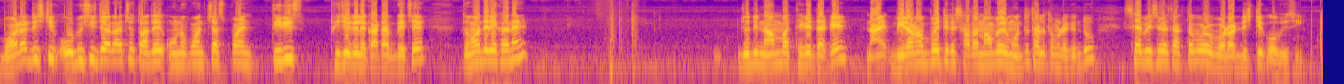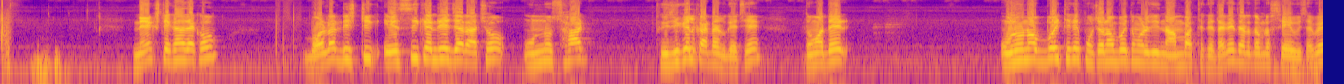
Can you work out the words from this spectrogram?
বর্ডার ডিস্ট্রিক্ট ওবিসি যারা আছো, তাদের উনপঞ্চাশ পয়েন্ট তিরিশ ফিজিক্যালে কাট আপ গেছে। তোমাদের এখানে যদি নাম্বার থেকে থাকে বিরানব্বই থেকে সাতানব্বইয়ের মধ্যে, তাহলে তোমরা কিন্তু সেভ হিসেবে থাকতে পারো বর্ডার ডিস্ট্রিক্ট ওবিসি নেক্সট এখানে দেখো, বর্ডার ডিস্ট্রিক্ট এসসি ক্যান্ডিডেট যারা আছো উনষাট ফিজিক্যাল কাট আপ গেছে। তোমাদের উননব্বই থেকে পঁচানব্বই, তোমার যদি নাম্বার থেকে থাকে, তাহলে তোমরা সেভ হিসেবে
